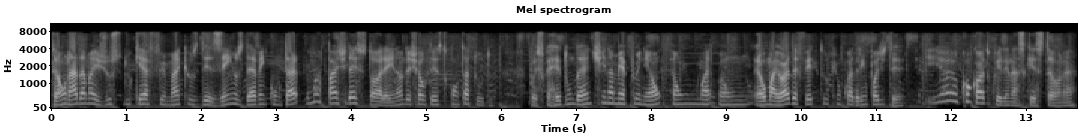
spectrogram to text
Então, nada mais justo do que afirmar que os desenhos devem contar uma parte da história e não deixar o texto contar tudo, pois fica redundante e, na minha opinião, é, uma, é, um, é o maior defeito que um quadrinho pode ter. E eu concordo com ele nessa questão, né?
